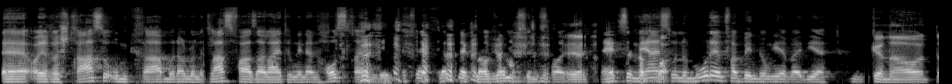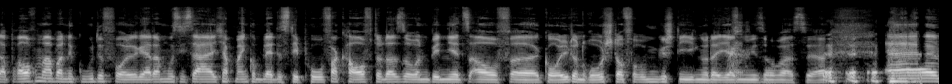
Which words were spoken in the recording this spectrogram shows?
äh, eure Straße umgraben oder noch eine Glasfaserleitung in dein Haus reinlegen. Das wäre, wär, glaube ich, auch noch sinnvoll. Ja. Da hättest du mehr als so eine Modemverbindung hier bei dir. Genau, da brauchen wir aber eine gute Folge. Ja, da muss ich sagen, ich habe mein komplettes Depot verkauft oder so und bin jetzt auf äh, Gold und Rohstoffe umgestiegen oder irgendwie sowas. Ja. äh,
